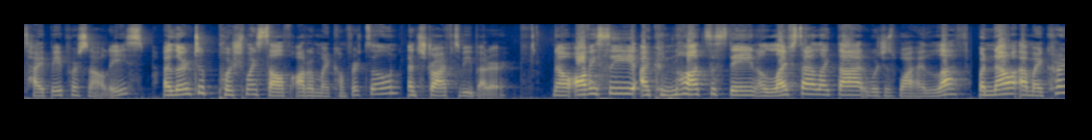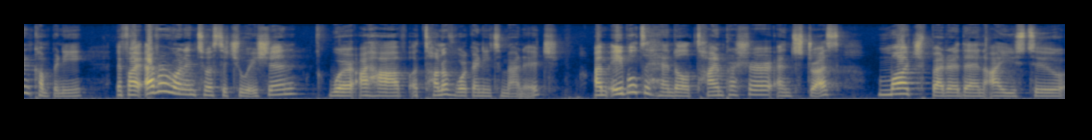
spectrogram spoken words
type A personalities. I learned to push myself out of my comfort zone and strive to be better. Now, obviously, I could not sustain a lifestyle like that, which is why I left. But now at my current company, if I ever run into a situation where I have a ton of work I need to manage, I'm able to handle time pressure and stress much better than I used to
